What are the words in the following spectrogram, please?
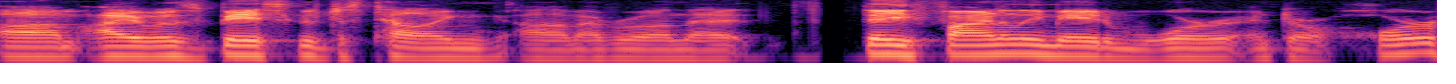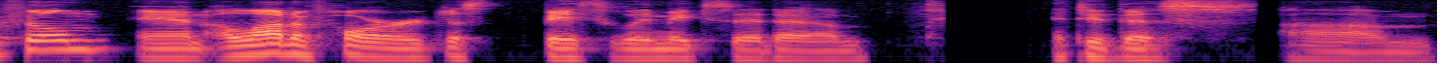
um I was basically just telling um everyone that they finally made war into a horror film, and a lot of horror just basically makes it um into this um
